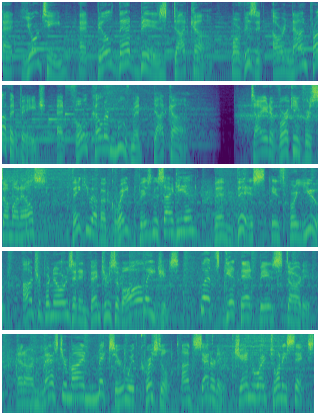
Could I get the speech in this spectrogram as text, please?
at your team at buildthatbiz.com or visit our nonprofit page at fullcolormovement.com. Tired of working for someone else? Think you have a great business idea? Then this is for you, entrepreneurs and inventors of all ages. Let's get that biz started at our Mastermind Mixer with Krystylle on Saturday, January 26th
